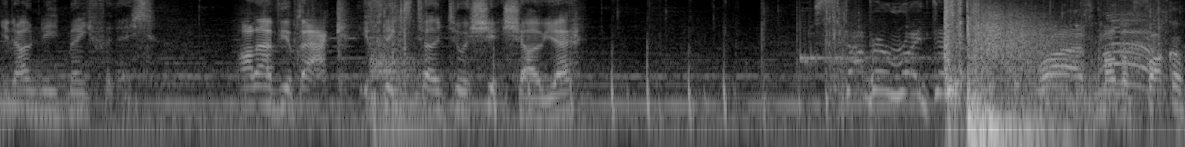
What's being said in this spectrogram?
You don't need me for this. I'll have you back if things turn to a shit show, yeah? Stop it right there! Surprise, ah. motherfucker!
